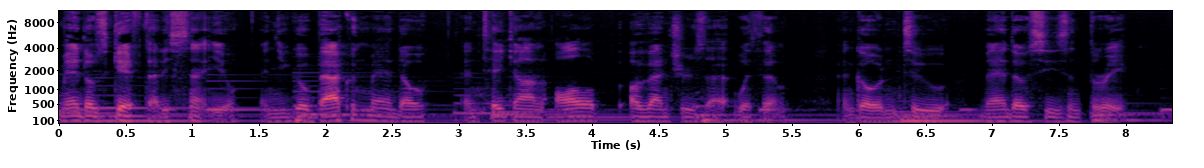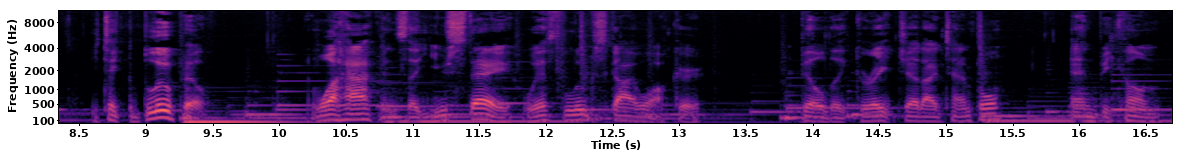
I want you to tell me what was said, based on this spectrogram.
Mando's gift that he sent you, and you go back with Mando and take on all adventures that, with him and go into Mando season 3. You take the blue pill, and what happens that you stay with Luke Skywalker, build a great Jedi temple, and become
